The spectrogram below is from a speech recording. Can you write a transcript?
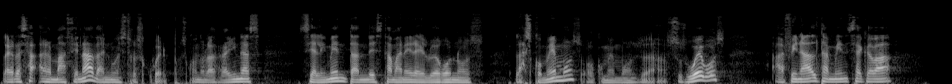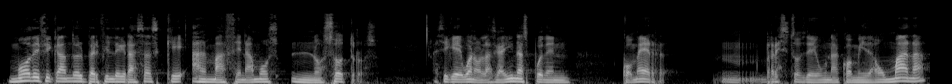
la grasa almacenada en nuestros cuerpos. Cuando las gallinas se alimentan de esta manera y luego nos las comemos o comemos uh, sus huevos, al final también se acaba modificando el perfil de grasas que almacenamos nosotros. Así que, bueno, las gallinas pueden comer mm, restos de una comida humana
